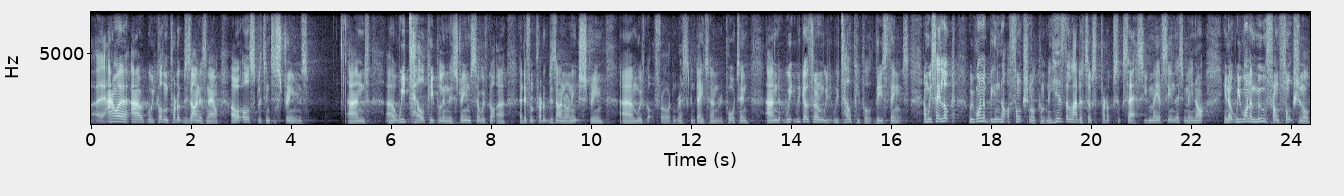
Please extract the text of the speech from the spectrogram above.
uh, our, our, we call them product designers now, are all split into streams. And uh, we tell people in these streams, so we've got a, a different product designer on each stream. Um, we've got fraud and risk and data and reporting. And we, we go through and we, we tell people these things. And we say, look, we want to be not a functional company. Here's the ladder to product success. You may have seen this, may not. You know, we want to move from functional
